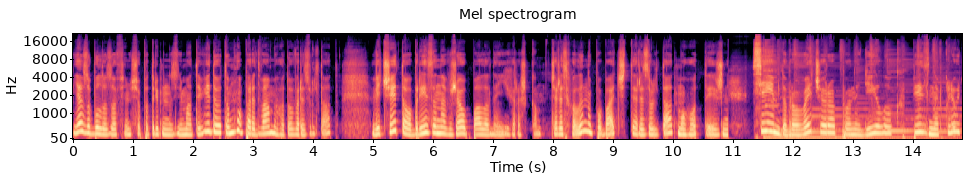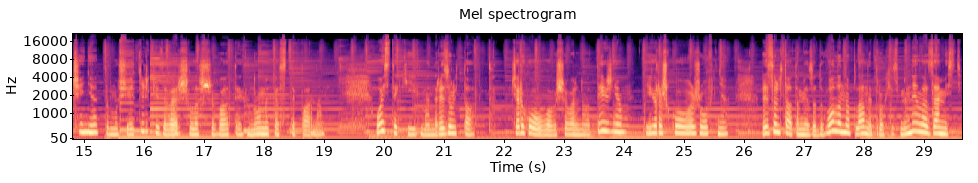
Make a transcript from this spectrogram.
Я забула зовсім, що потрібно знімати відео, тому перед вами готовий результат. Відшита, обрізана, вже опалена іграшка. Через хвилину побачите результат мого тижня. Всім доброго вечора, понеділок, пізне включення, тому що я тільки завершила шивати гномика Степана. Ось такий в мене результат чергового вишивального тижня, іграшкового жовтня. Результатом я задоволена, плани трохи змінила. Замість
